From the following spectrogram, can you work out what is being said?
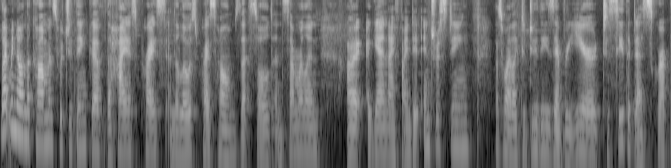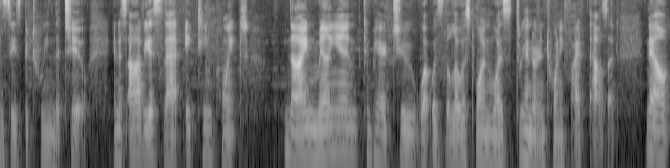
Let me know in the comments what you think of the highest price and the lowest price homes that sold in Summerlin. I, again, I find it interesting. That's why I like to do these every year to see the discrepancies between the two. And it's obvious that 18.9 million compared to what was the lowest one was 325,000. Now,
